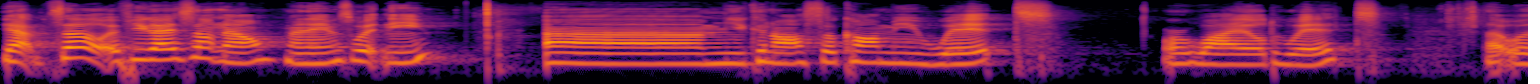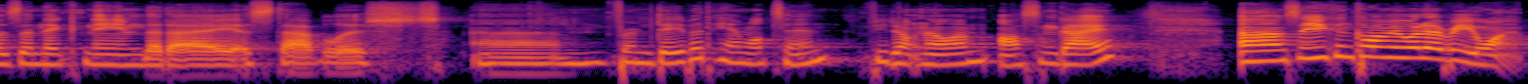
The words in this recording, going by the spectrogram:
Yeah, so if you guys don't know, my name is Whitney. Um, you can also call me Wit or Wild Wit. That was a nickname that I established um, from David Hamilton. If you don't know him, awesome guy. Um, so you can call me whatever you want.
